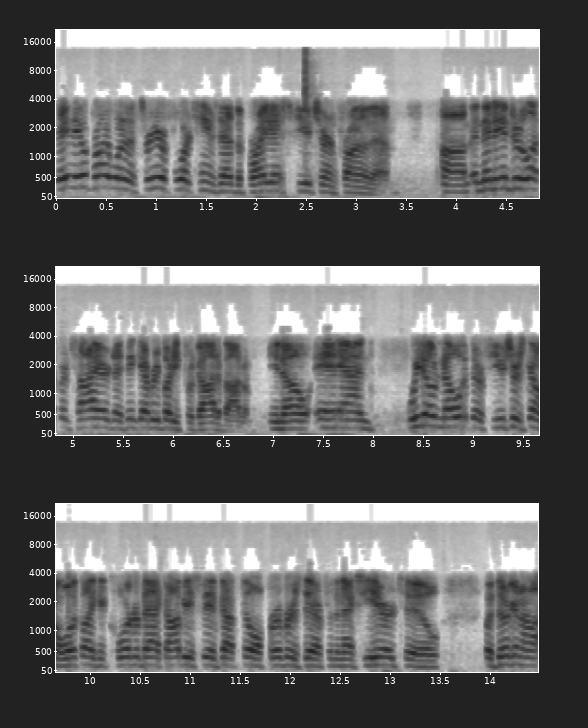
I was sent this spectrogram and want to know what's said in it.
They, they were probably one of the three or four teams that had the brightest future in front of them. Um, and then Andrew Luck retired, and I think everybody forgot about him. You know, and we don't know what their future is going to look like at quarterback. Obviously, they've got Philip Rivers there for the next year or two, but they're going to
